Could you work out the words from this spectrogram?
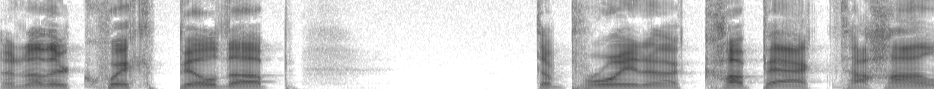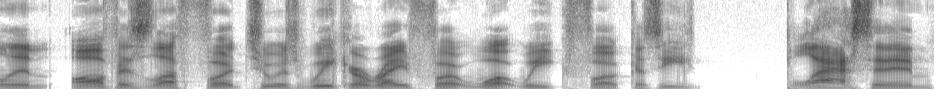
another quick build up. De Bruyne cut back to Haaland off his left foot to his weaker right foot. What weak foot? Because he blasted him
